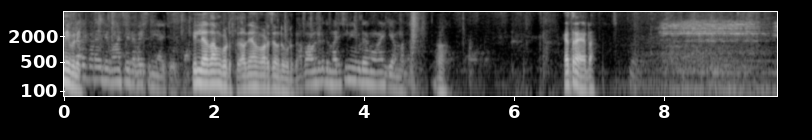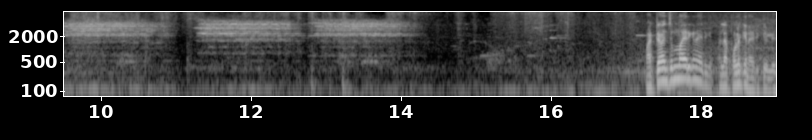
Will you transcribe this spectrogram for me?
നീ വിളി. ഇല്ല അതാ കൊടുത്തു. അത് ഞാൻ തന്നിട്ട് കൊടുക്കാം. അപ്പൊ അവന്റെ മറ്റവൻ ചുമ്മാ ഇരിക്കണായിരിക്കും. അല്ല പൊളിക്കണായിരിക്കും ഇല്ലേ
